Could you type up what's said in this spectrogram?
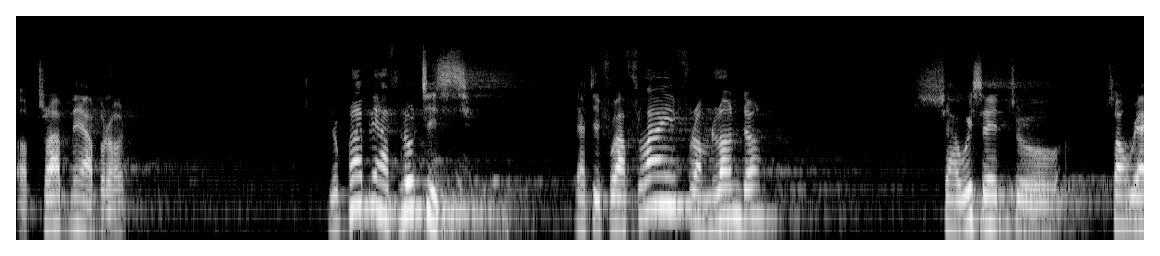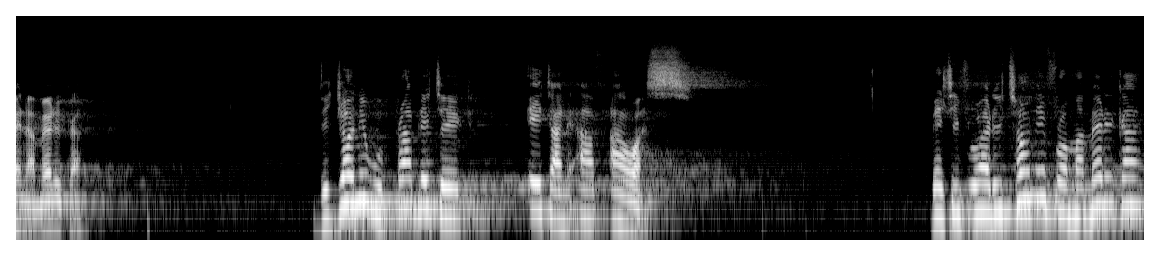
of traveling abroad, you probably have noticed that if you are flying from London, shall we say, to somewhere in America, the journey will probably take eight and a half hours. But if you are returning from America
